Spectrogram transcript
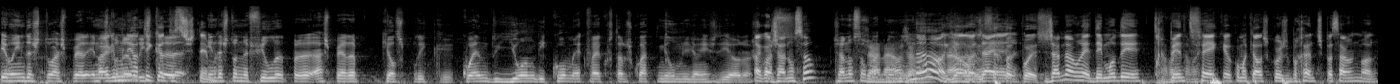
Eu ainda estou à espera. Ainda A hermenêutica do sistema. Ainda estou na fila para, à espera que ele explique quando e onde e como é que vai custar os 4 mil milhões de euros. Agora já não são? Já não são Já 4 não, mil já milhões? Não, Não, isso já é para depois. Já não, é demodé. De repente, fé que é como aquelas coisas berrantes passaram de moda.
